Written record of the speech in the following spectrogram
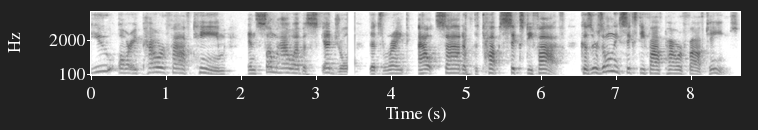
You are a power five team and somehow have a schedule that's ranked outside of the top 65 because there's only 65 Power Five teams.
